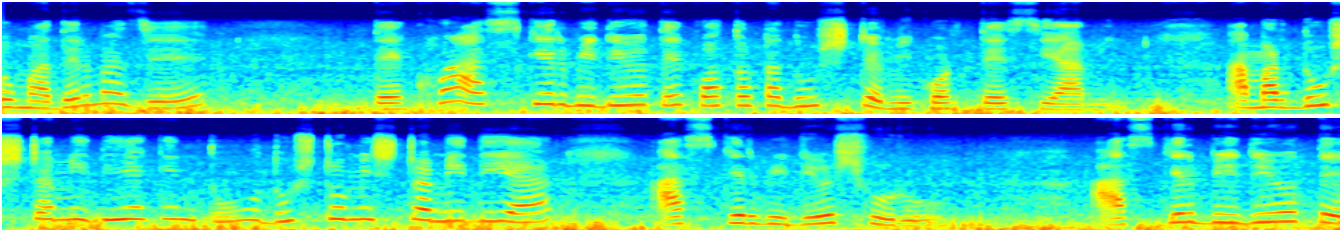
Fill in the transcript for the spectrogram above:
তোমাদের মাঝে। দেখো আজকের ভিডিওতে কতটা দুষ্টেমি করতেছি আমি। আমার দুষ্টামি দিয়ে কিন্তু দুষ্ট মিষ্টামি দিয়া আজকের ভিডিও শুরু। আজকের ভিডিওতে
